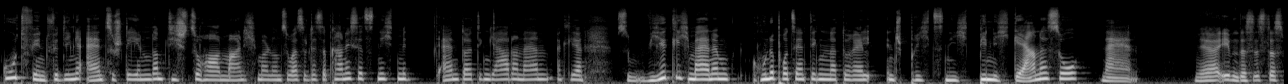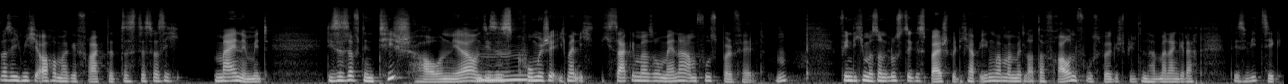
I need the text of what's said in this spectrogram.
gut finde, für Dinge einzustehen und am Tisch zu hauen manchmal und so. Also deshalb kann ich es jetzt nicht mit eindeutigen Ja oder Nein erklären. So wirklich meinem hundertprozentigen Naturell entspricht es nicht. Bin ich gerne so? Nein. Ja, eben, das ist das, was ich mich auch immer gefragt habe. Das ist das, was ich meine mit dieses auf den Tisch hauen, ja, und mhm. dieses komische, ich meine, ich, ich sage immer so Männer am Fußballfeld. Hm? Finde ich immer so ein lustiges Beispiel. Ich habe irgendwann mal mit lauter Frauen Fußball gespielt und habe mir dann gedacht, das ist witzig,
